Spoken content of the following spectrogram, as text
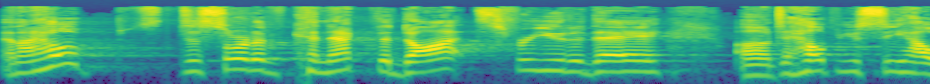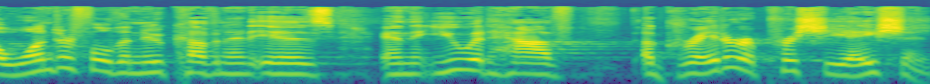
And I hope to sort of connect the dots for you today uh, to help you see how wonderful the new covenant is and that you would have a greater appreciation,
